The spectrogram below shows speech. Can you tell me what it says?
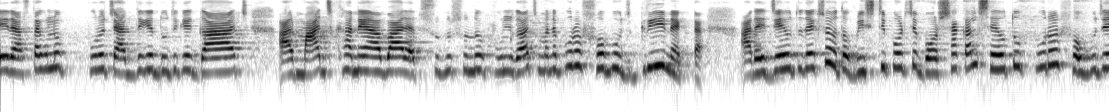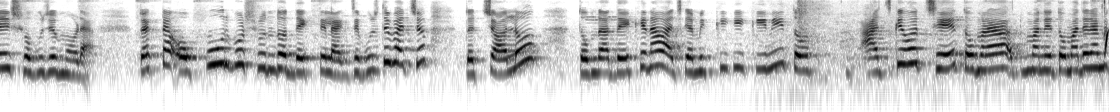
এই রাস্তাগুলো পুরো চারদিকে দুদিকে গাছ আর মাঝখানে আবার এত সুন্দর সুন্দর ফুল গাছ মানে পুরো সবুজ গ্রিন একটা। আর এই যেহেতু দেখছ, তো বৃষ্টি পড়ছে বর্ষাকাল, সেহেতু পুরো সবুজেই সবুজে মোড়া। তো একটা অপূর্ব সুন্দর দেখতে লাগছে, বুঝতে পারছ? তো চলো, তোমরা দেখে নাও আজকে আমি কি কি কিনি, তো আজকে হচ্ছে তোমরা মানে তোমাদের আমি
